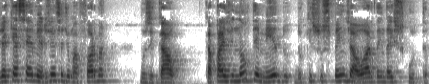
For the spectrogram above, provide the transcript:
Diria que essa é a emergência de uma forma musical capaz de não ter medo do que suspende a ordem da escuta.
